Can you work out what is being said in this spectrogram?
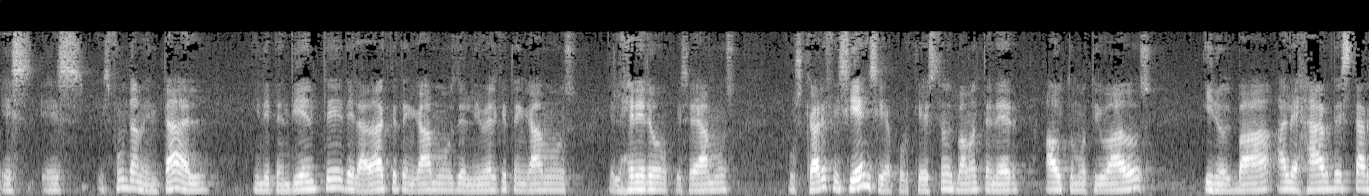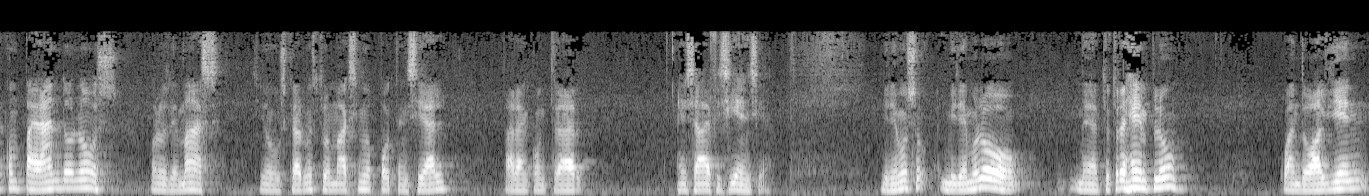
es, es, es fundamental, independiente de la edad que tengamos, del nivel que tengamos, del género que seamos, buscar eficiencia, porque esto nos va a mantener automotivados y nos va a alejar de estar comparándonos con los demás, sino buscar nuestro máximo potencial para encontrar esa eficiencia. Miremos, miremoslo mediante otro ejemplo, cuando alguien,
